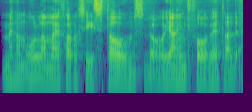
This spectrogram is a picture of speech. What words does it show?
Men om Ulla-Maj får se Stones då och jag inte får veta det.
